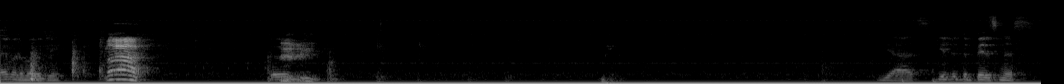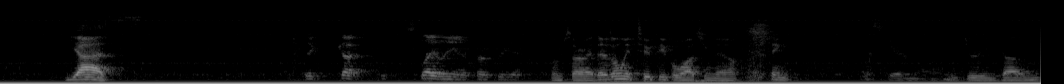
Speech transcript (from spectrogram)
I am an emoji. Ah! yes, give it the business. Yes. It got slightly inappropriate. I'm sorry. There's only two people watching now. I think That scared me. Drew got him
